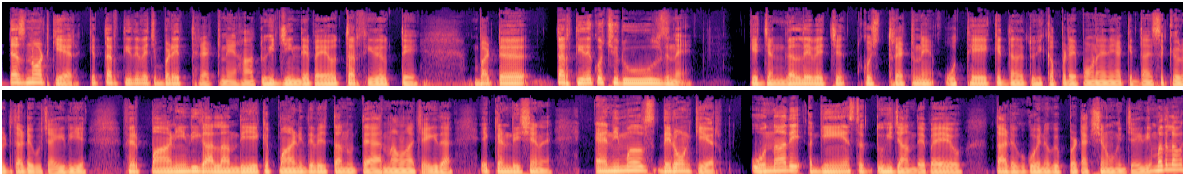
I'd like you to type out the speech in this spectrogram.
ਡਸ ਨਾਟ ਕੇਅਰ ਕਿ ਧਰਤੀ ਦੇ ਵਿੱਚ ਬੜੇ ਥ੍ਰੈਟ ਨੇ। ਹਾਂ, ਤੁਸੀਂ ਜੀਂਦੇ ਪਏ ਹੋ ਧਰਤੀ ਦੇ ਉੱਤੇ। ਬਟ ਧਰਤੀ ਦੇ ਕੁਝ ਰੂਲਸ ਨੇ ਕਿ ਜੰਗਲ ਦੇ ਵਿੱਚ ਕੁਝ ਥ੍ਰੈਟ ਨੇ। ਉੱਥੇ ਕਿੱਦਾਂ ਦੇ ਤੁਸੀਂ ਕੱਪੜੇ ਪਾਉਣੇ ਨੇ ਜਾਂ ਕਿੱਦਾਂ ਦੀ ਸਿਕਿਉਰਿਟੀ ਤੁਹਾਡੇ ਕੋਲ ਚਾਹੀਦੀ ਹੈ। ਫਿਰ ਪਾਣੀ ਦੀ ਗੱਲ ਆਉਂਦੀ ਹੈ ਕਿ ਪਾਣੀ ਦੇ ਵਿੱਚ ਤੁਹਾਨੂੰ ਤੈਰਨਾ ਆਉਣਾ ਚਾਹੀਦਾ। ਹੈ। ਇਹ ਕੰਡੀਸ਼ਨ ਹੈ। ਐਨੀਮਲਸ ਦੇ ਡੋਨਟ ਕੇਅਰ ਉਹਨਾਂ ਦੇ ਅਗੇਂਸਟ ਤੁਸੀਂ ਜਾਂਦੇ ਪਏ ਹੋ, ਤੁਹਾਡੇ ਕੋਲ ਕੋਈ ਨਾ ਕੋਈ ਪ੍ਰੋਟੈਕਸ਼ਨ ਹੋਣੀ ਚਾਹੀਦੀ ਮਤਲਬ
